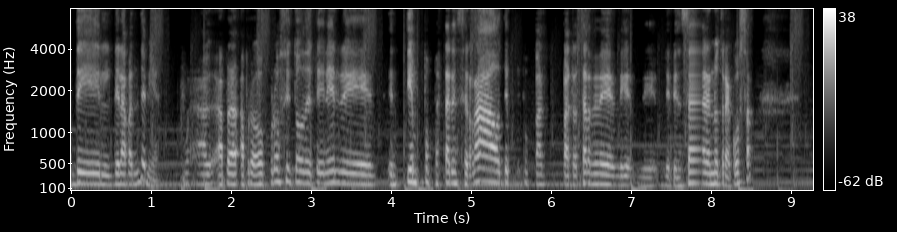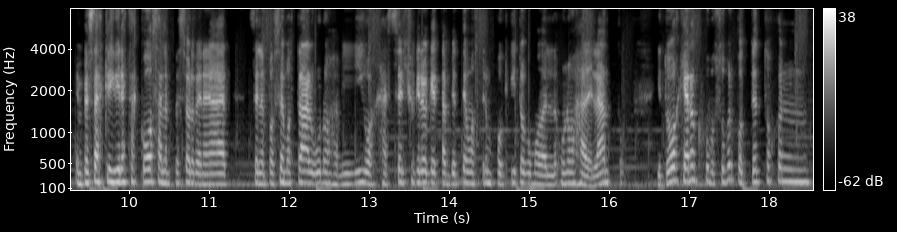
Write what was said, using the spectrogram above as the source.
de, de, la pandemia. A, a, a, propósito de tener eh, tiempos para estar encerrado, tiempos para, para tratar de, de, de, pensar en otra cosa. Empecé a escribir estas cosas, la empecé a ordenar, se le empecé a mostrar a algunos amigos. A Sergio creo que también te mostré un poquito como de unos adelantos. Y todos quedaron como súper contentos con,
